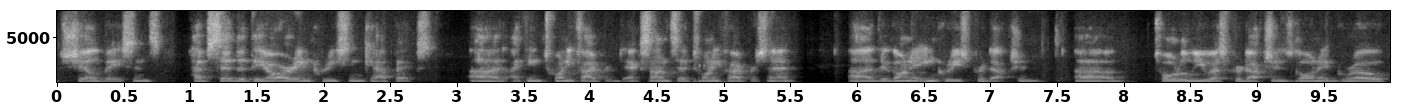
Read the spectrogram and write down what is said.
shale basins, have said that they are increasing capex. Uh, I think 25, Exxon said 25%. Uh, they're going to increase production. Uh, total U.S. production is going to grow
